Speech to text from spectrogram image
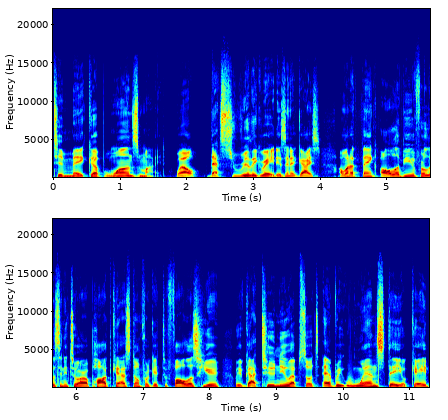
to make up one's mind. Well, that's really great, isn't it, guys? I want to thank all of you for listening to our podcast. Don't forget to follow us here. We've got two new episodes every Wednesday, okay?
